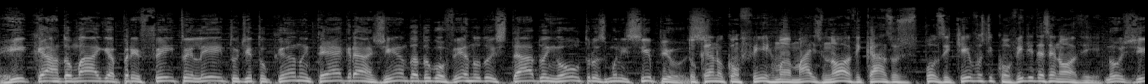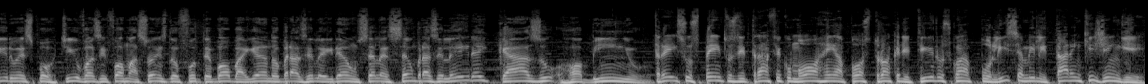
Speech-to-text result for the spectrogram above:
Ricardo Maia, prefeito eleito de Tucano, integra a agenda do governo do estado em outros municípios. Tucano confirma mais nove casos positivos de Covid-19. No giro esportivo, as informações do futebol baiano, Brasileirão, Seleção Brasileira e caso Robinho. Três suspeitos de tráfico morrem após troca de tiros com a Polícia Militar em Quijingue.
